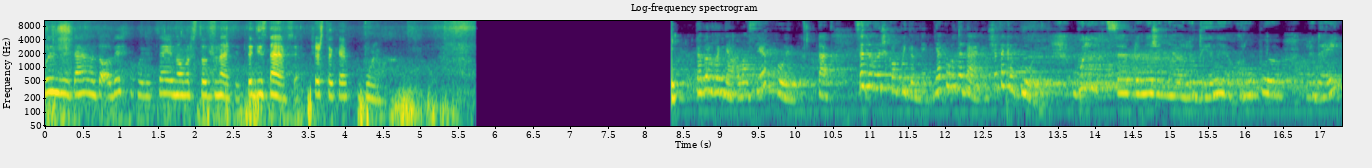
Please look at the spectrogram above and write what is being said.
ми завітаємо до Одеського ліцею номер 111 та дізнаємося, що ж таке булінг. Доброго дня, у вас є булінг? Так, Це невеличке опитування. Як ви гадаєте, що таке булінг? булінг це приниження людини групою людей,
